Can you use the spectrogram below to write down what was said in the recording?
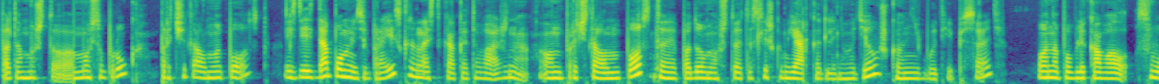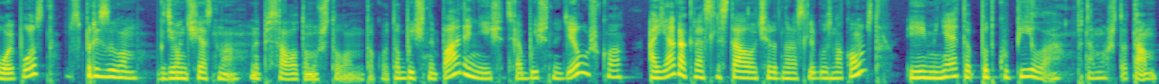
потому что мой супруг прочитал мой пост. И здесь, да, помните про искренность, как это важно. Он прочитал мой пост и подумал, что это слишком ярко для него девушка, он не будет ей писать. Он опубликовал свой пост с призывом, где он честно написал о том, что он такой вот обычный парень, ищет себе обычную девушку. А я как раз листала очередной раз Лигу знакомств, и меня это подкупило, потому что там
